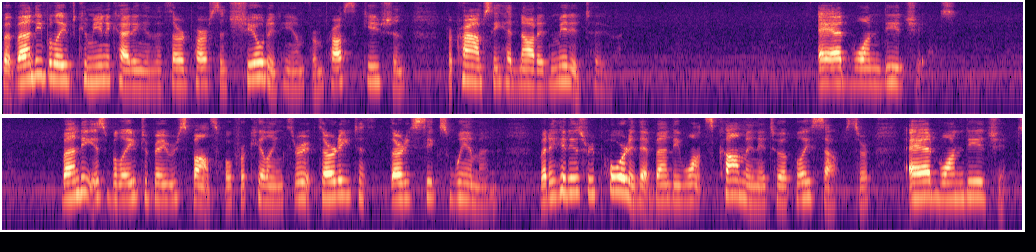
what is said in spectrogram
But Bundy believed communicating in the third person shielded him from prosecution for crimes he had not admitted to add one digit. Bundy is believed to be responsible for killing 30 to 36 women, but it is reported that Bundy once commented to a police officer, add one digit,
